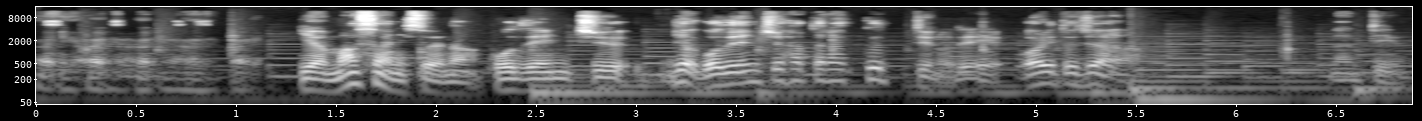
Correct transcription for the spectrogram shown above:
はいはいはいはいはい。いや、まさにそうやな。午前中。じゃあ、午前中働くっていうので、割とじゃあ、なんていうの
